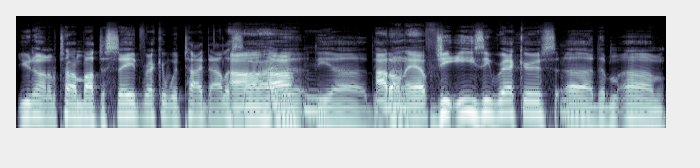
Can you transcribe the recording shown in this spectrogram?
You know what I'm talking about? The Saved record with Ty Dolla Sign, Uh-huh. the, the uh, the Out on uh, F. G-Eazy records, uh, the um,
